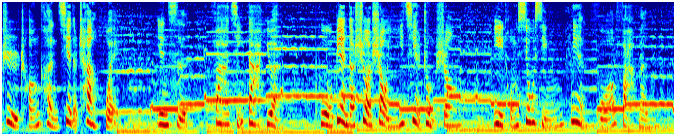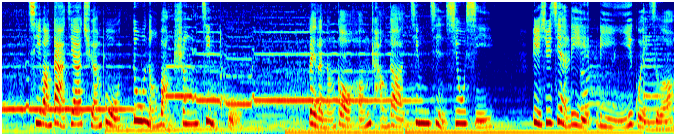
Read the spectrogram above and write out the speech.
至诚恳切的忏悔，因此发起大愿，普遍的摄受一切众生，一同修行念佛法门，期望大家全部都能往生净土。为了能够恒常的精进修习，必须建立礼仪规则，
